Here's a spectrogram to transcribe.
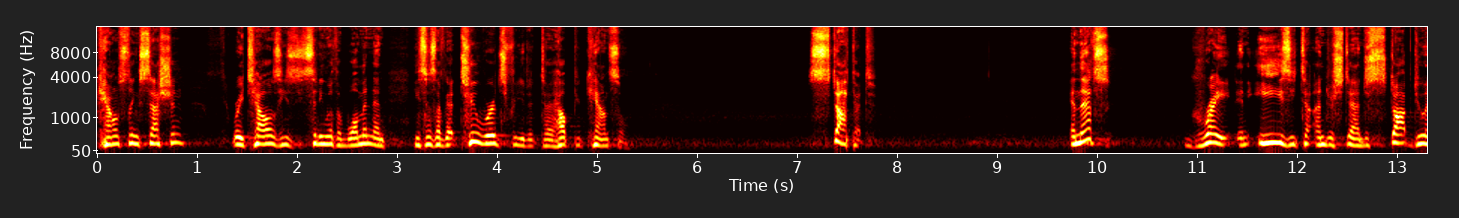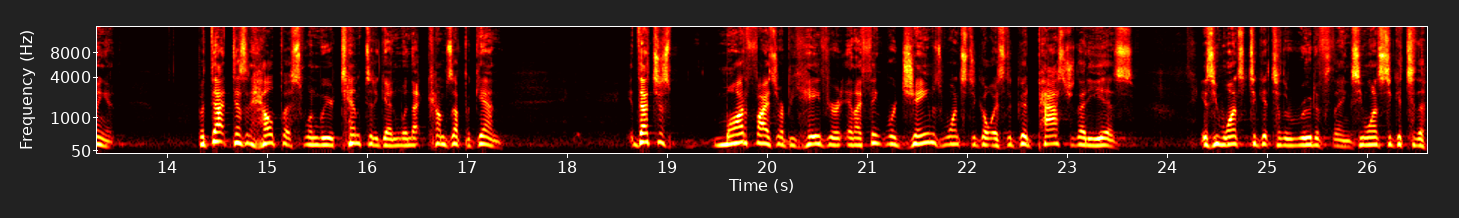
counseling session where he tells he's sitting with a woman and he says, I've got two words for you to, to help you counsel. Stop it. And that's great and easy to understand. Just stop doing it. But that doesn't help us when we're tempted again, when that comes up again. That just modifies our behavior. And I think where James wants to go as the good pastor that he is, is he wants to get to the root of things. He wants to get to the,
